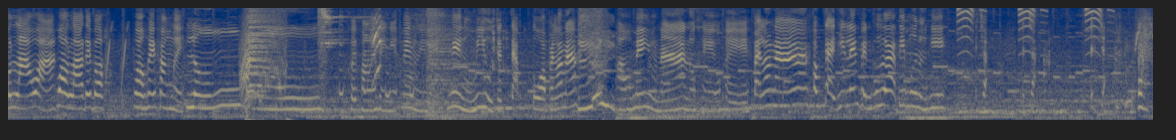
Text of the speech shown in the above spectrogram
คนลาวอะว่าวลาวได้ปะว่าวให้ฟังหน่อยหลงเปาเคยฟังไหมเพลงนี้แม่หนูอยู่ไหนแม่หนูไม่อยู่จะจับตัวไปแล้วนะ เอาแม่อยู่นะโอเคโอเค ไปแล้วนะขอบใจที่เล่นเป็นเพื่อนที่มือหนึ่งทีอะจ๊ะอะจ๊ะอะจ๊ะไปไป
